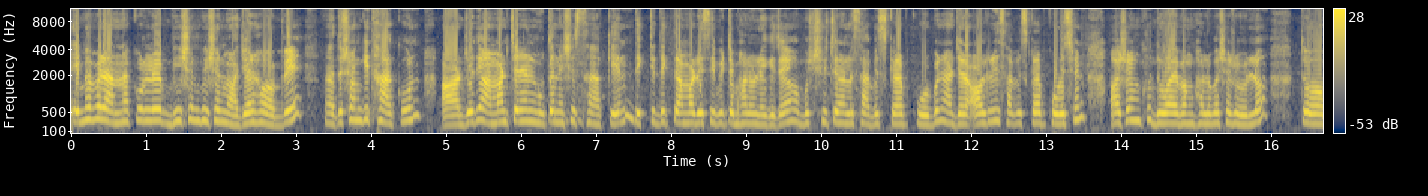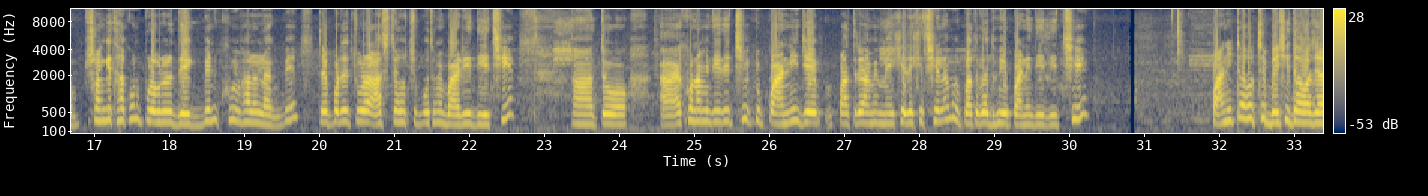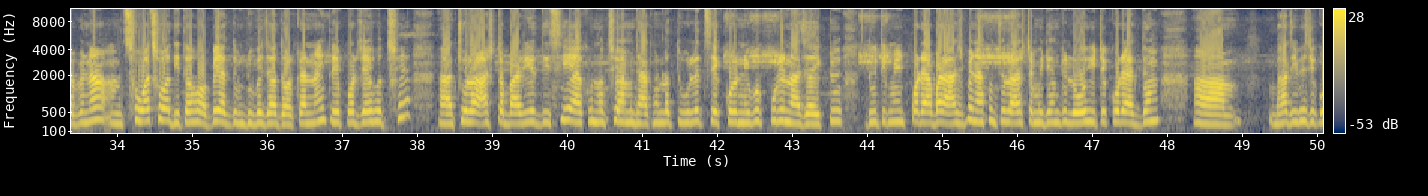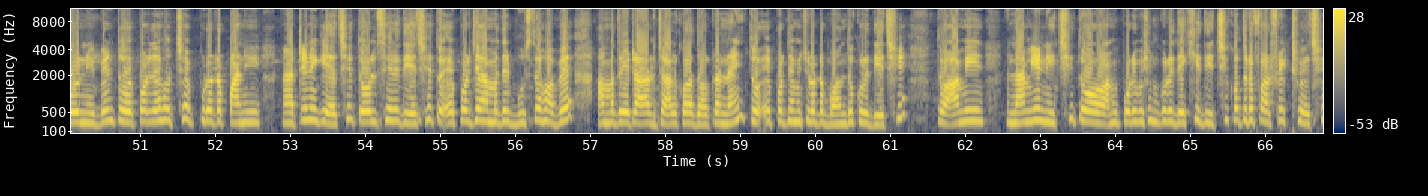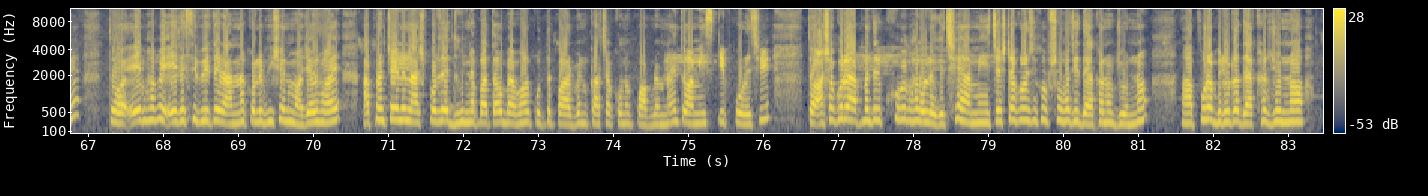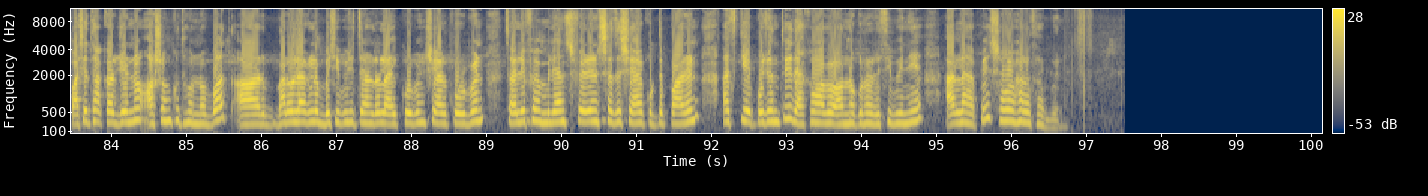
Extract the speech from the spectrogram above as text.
এভাবে রান্না করলে ভীষণ ভীষণ মজার হবে। তো সঙ্গে থাকুন। আর যদি আমার চ্যানেল নূতন এসে থাকেন, দেখতে দেখতে আমার রেসিপিটা ভালো লেগে যায়, অবশ্যই চ্যানেলে সাবস্ক্রাইব করবেন। আর যারা অলরেডি সাবস্ক্রাইব করেছেন, অসংখ্য দোয়া এবং ভালোবাসা রইল। তো সঙ্গে থাকুন, পুরোপুরি দেখবেন, খুবই ভালো লাগবে। তো এরপরে চূড়ার আঁচটা হচ্ছে প্রথমে বাড়িয়ে দিয়েছি। তো এখন আমি দিয়ে দিচ্ছি একটু পানি, যে পাত্রে আমি মেখে রেখেছিলাম, ওই পাত্রটা ধুয়ে পানি দিয়ে দিচ্ছি। পানিটা হচ্ছে বেশি দেওয়া যাবে না ছোঁয়া ছোঁয়া দিতে হবে, একদম ডুবে যাওয়ার দরকার নাই। তো এ পর্যায়ে হচ্ছে চুলার আঁচটা বাড়িয়ে দিছি। এখন হচ্ছে আমি ঢাকনাটা তুলে চেক করে নেব, পুড়ে না যায়। একটু দুই তিন মিনিট পরে আবার আসবেন। এখন চুলার আঁচটা মিডিয়াম টু লো হিটে করে একদম ভাজি ভেজি করে নিবেন। তো এরপর পর্যায়ে হচ্ছে পুরোটা পানি টেনে গিয়েছে, তোল ছেড়ে দিয়েছে। তো এরপর যে আমাদের বুঝতে হবে, আমাদের এটা আর জাল করা দরকার নাই। তো এরপর যে আমি চুলাটা বন্ধ করে দিয়েছি, তো আমি নামিয়ে নিচ্ছি। তো আমি পরিবেশন করে দেখিয়ে দিচ্ছি কতটা পারফেক্ট হয়েছে। তো এভাবে এই রেসিপিতে রান্না করলে ভীষণ মজার হয়। আপনার চাইলে লাস্ট পর্যায়ে ধুন্না পাতাও ব্যবহার করতে পারবেন, কাঁচা কোনো প্রবলেম নাই। তো আমি স্কিপ করেছি। তো আশা করি আপনাদের খুবই ভালো লেগেছে। আমি চেষ্টা করেছি খুব সহজেই দেখানোর জন্য। পুরো ভিডিওটা দেখার জন্য, পাশে থাকার জন্য অসংখ্য ধন্যবাদ। আর ভালো লাগলে বেশি বেশি চ্যানেলটা লাইক করবেন শেয়ার করবেন। চাইলে ফ্যামিলি অ্যান্ড ফ্রেন্ডস সাথে শেয়ার করতে পারেন। আজকে এ পর্যন্তই। দেখা হবে অন্য কোনো রেসিপি নিয়ে। আল্লাহ হাফিজ। সবাই ভালো থাকবেন।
